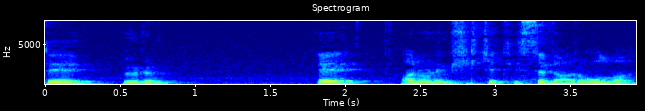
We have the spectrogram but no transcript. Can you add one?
D. Ölüm. E. Anonim şirket hissedarı olma.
